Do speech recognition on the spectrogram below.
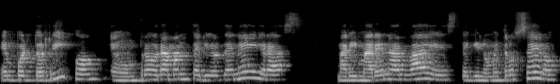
En Puerto Rico, en un programa anterior de Negras, Marimare Narváez, de Kilómetro Cero,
